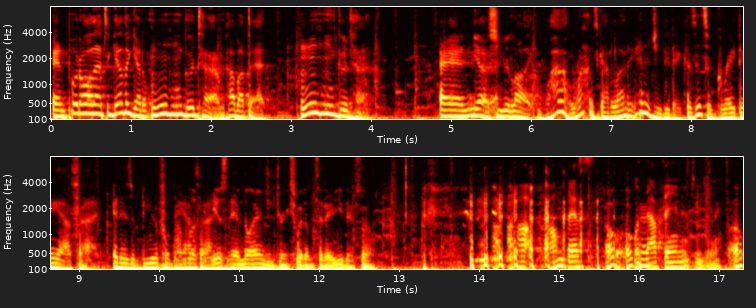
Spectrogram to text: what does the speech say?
and put all that together, get a mm-hmm good time. How about that? Mm-hmm good time. And yes, you're like, wow, Ron's got a lot of energy today because it's a great day outside. It is a beautiful day I'm looking. outside. He doesn't have no energy drinks with him today either. So Uh, oh, that's Oh, okay. without the energy drink. Oh,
